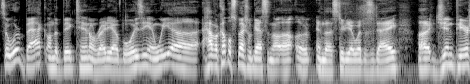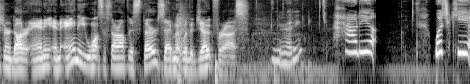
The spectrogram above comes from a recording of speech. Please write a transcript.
So we're back on the Big Tent on Radio Boise, and we uh, have a couple special guests in the uh, uh, in the studio with us today. Uh, Jen Pierce and her daughter Annie, and Annie wants to start off this third segment with a joke for us. You ready? How do you? Which key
